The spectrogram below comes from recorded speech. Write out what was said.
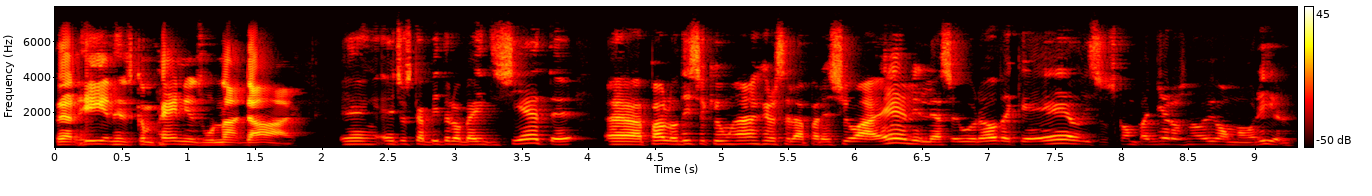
that he and his companions would not die. En Hechos capítulo 27, eh, Pablo dice que un ángel se le apareció a él y le aseguró de que él y sus compañeros no iban a morir.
